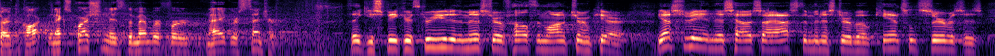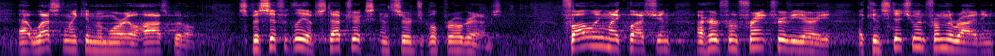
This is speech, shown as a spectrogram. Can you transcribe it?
Start the clock. The next question is the member for Niagara Centre. Thank you, Speaker. Through you to the Minister of Health and Long-Term Care. Yesterday in this House, I asked the Minister about cancelled services at West Lincoln Memorial Hospital, specifically obstetrics and surgical programs. Following my question, I heard from Frank Trivieri, a constituent from the riding,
